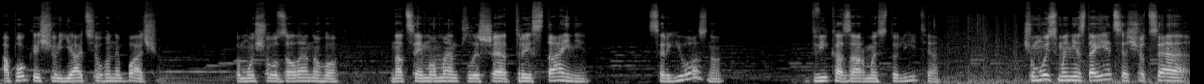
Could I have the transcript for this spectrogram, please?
А поки що я цього не бачу. Тому що у зеленого на цей момент лише три стайні. Серйозно? Дві казарми століття. Чомусь мені здається, що це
